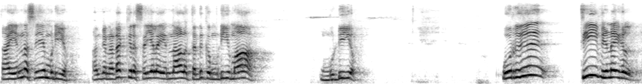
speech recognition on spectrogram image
நான் என்ன செய்ய முடியும்? அங்கே நடக்கிற செயலை என்னால் தடுக்க முடியுமா? முடியும். ஒரு தீவினைகள்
